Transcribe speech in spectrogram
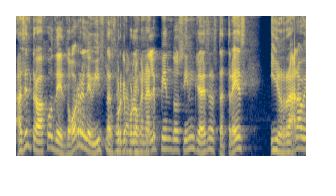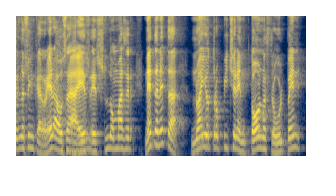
hace el trabajo de dos relevistas, porque por lo general le piden dos innings a veces hasta tres. Y rara vez las en carrera, o sea, es, es lo más... cer- Neta, neta, no hay otro pitcher en todo nuestro bullpen,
